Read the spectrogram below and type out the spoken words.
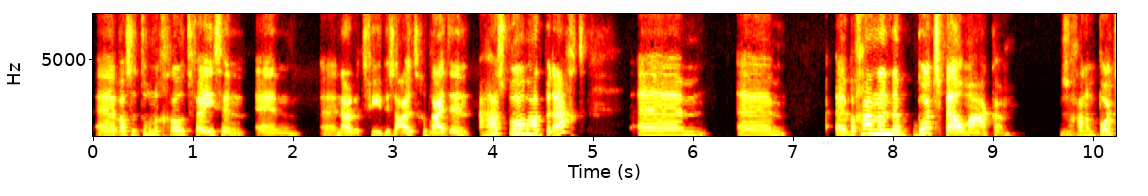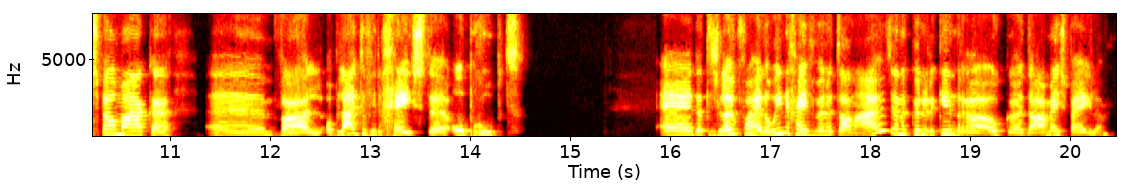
Uh, was het toen een groot feest. En, en uh, nou, dat vierde ze uitgebreid. En Hasbro had bedacht... Um, um, uh, we gaan een bordspel maken. Dus we gaan een bordspel maken... waar op lijkt of je de geest oproept. En dat is leuk voor Halloween. Dan geven we het dan uit. En dan kunnen de kinderen ook daarmee spelen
